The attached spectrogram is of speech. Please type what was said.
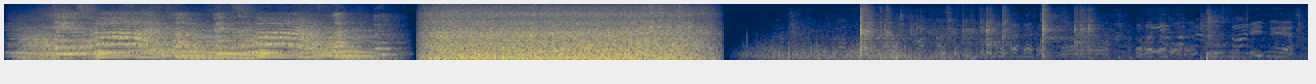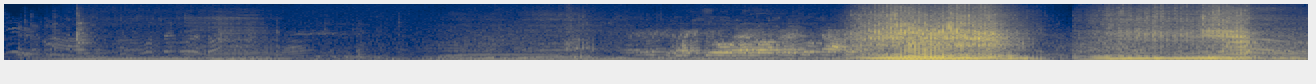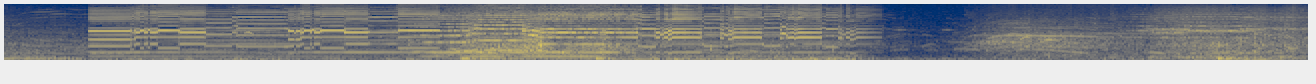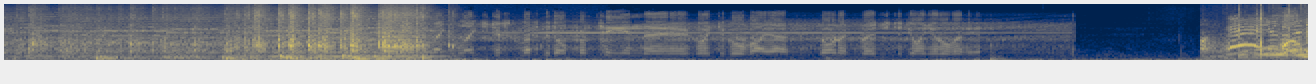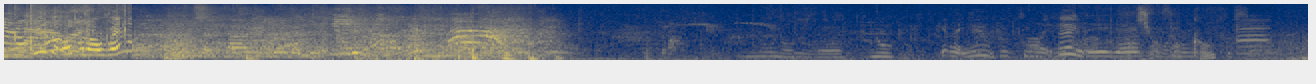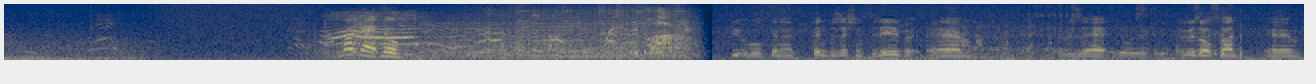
that. to go via Dornoch Bridge to join your overhead. Hey, you're the overall winner! The overall winner! What's your dog called? Not yet, no. Beautiful kind of pin positions today, but um, it was uh, it was all fun. Um,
